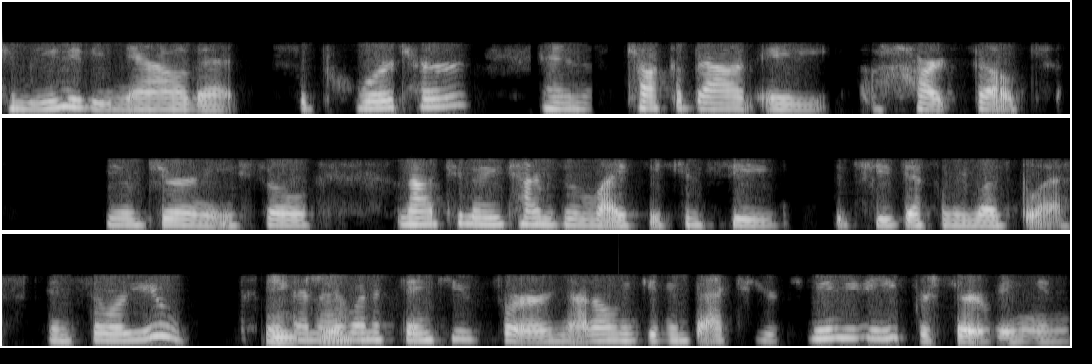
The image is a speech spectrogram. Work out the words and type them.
community now that support her and talk about a heartfelt you know journey so not too many times in life we can see that she definitely was blessed and so are you Thank and you. I want to thank you for not only giving back to your community, for serving in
